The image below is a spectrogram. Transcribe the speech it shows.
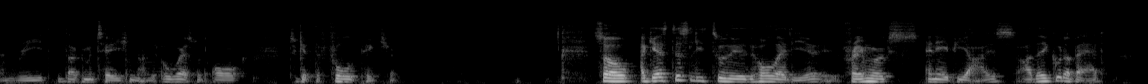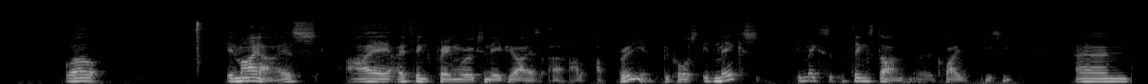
and read the documentation on the owasp.org to get the full picture. So I guess this leads to the, the whole idea, frameworks and APIs, are they good or bad? Well, in my eyes, I I think frameworks and APIs are, are, are brilliant because it makes it makes things done uh, quite easy, and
